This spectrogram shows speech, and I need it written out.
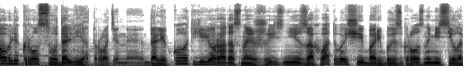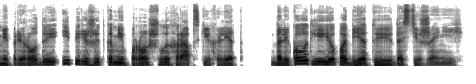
Павлик рос вдали от родины, далеко от ее радостной жизни, захватывающей борьбы с грозными силами природы и пережитками прошлых рабских лет, далеко от ее побед и достижений.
